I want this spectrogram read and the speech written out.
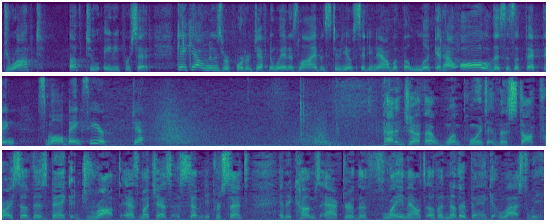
dropped up to 80%. KCAL News reporter Jeff Nguyen is live in Studio City now with a look at how all of this is affecting small banks here. Jeff. Pat and Jeff, at one point, the stock price of this bank dropped as much as 70%, and it comes after the flame out of another bank last week.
